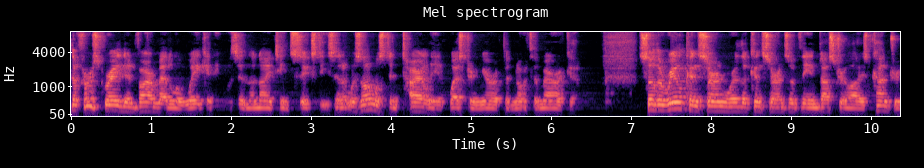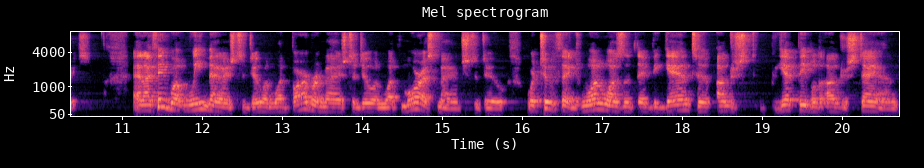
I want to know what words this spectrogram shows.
the first great environmental awakening was in the 1960s, and it was almost entirely in Western Europe and North America. So the real concern were the concerns of the industrialized countries. And I think what we managed to do, and what Barbara managed to do, and what Maurice managed to do were two things. One was that they began to get people to understand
